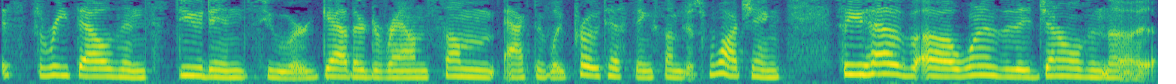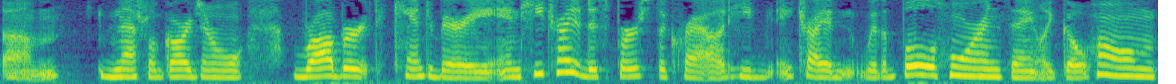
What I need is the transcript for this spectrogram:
3,000 students who are gathered around, some actively protesting, some just watching. So you have uh, one of the generals in the um, National Guard, General Robert Canterbury, and he tried to disperse the crowd. He, he tried with a bullhorn saying, like, go home,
